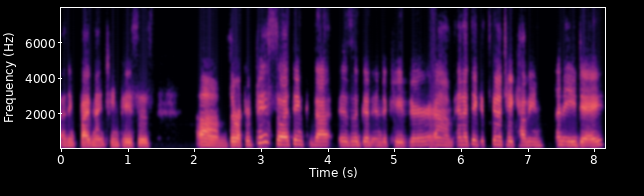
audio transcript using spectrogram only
I think 519 paces um, the record pace. So I think that is a good indicator. Um, and I think it's going to take having an A day.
